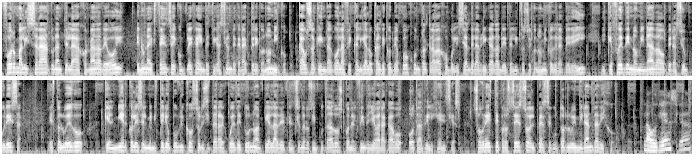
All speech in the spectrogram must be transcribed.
formalizará durante la jornada de hoy en una extensa y compleja investigación de carácter económico, causa que indagó la Fiscalía Local de Copiapó junto al trabajo policial de la Brigada de Delitos Económicos de la PDI y que fue denominada Operación Pureza. Esto luego que el miércoles el Ministerio Público solicitara al juez de turno ampliar la detención de los imputados con el fin de llevar a cabo otras diligencias. Sobre este proceso, el persecutor Luis Miranda dijo. En la audiencia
